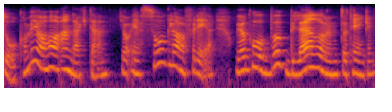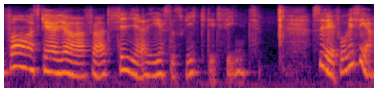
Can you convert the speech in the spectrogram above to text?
då kommer jag ha andakten. Jag är så glad för det. Och jag går och bubblar runt och tänker, vad ska jag göra för att fira Jesus riktigt fint? Så det får vi se.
